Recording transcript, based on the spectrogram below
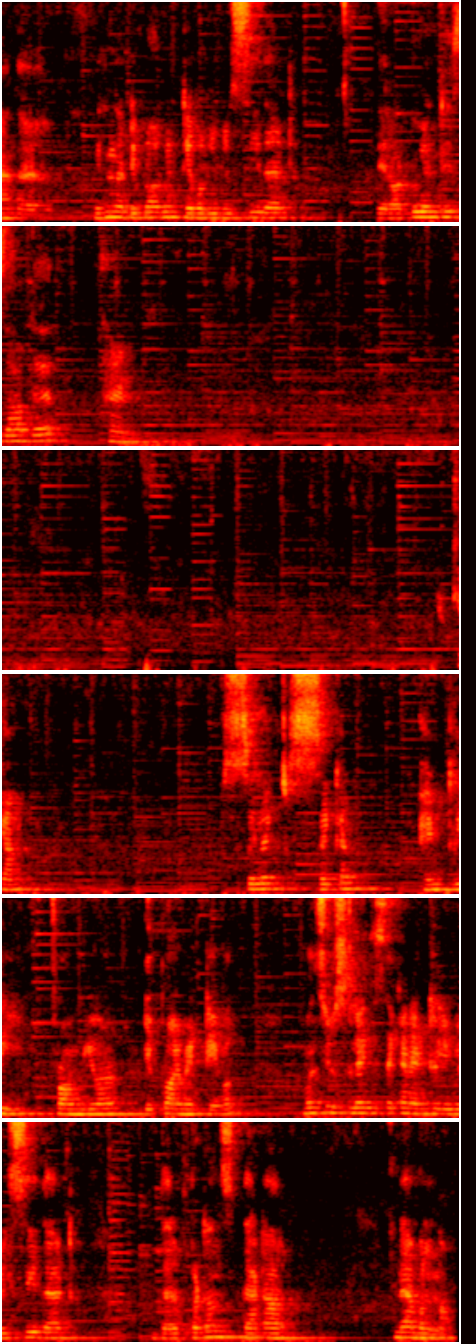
and uh, within the deployment table you will see that there are two entries are there and you can select second entry from your deployment table once you select the second entry you will see that are buttons that are enabled now.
